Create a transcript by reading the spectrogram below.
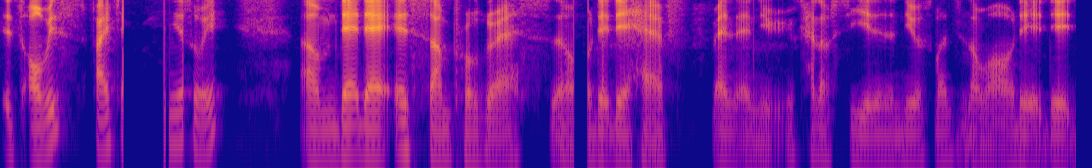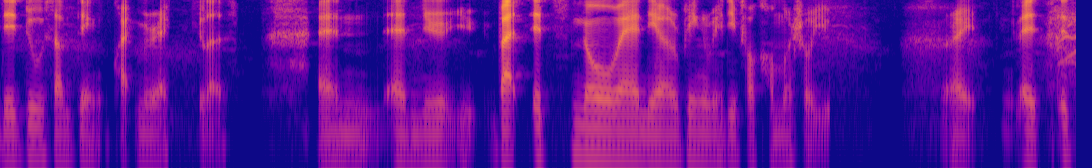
it's always five, 10 years away. Um, there, there is some progress you know, that they have, and, and you, you kind of see it in the news once in a while. They, they, they do something quite miraculous. And and you, you but it's nowhere near being ready for commercial use right? It's it's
